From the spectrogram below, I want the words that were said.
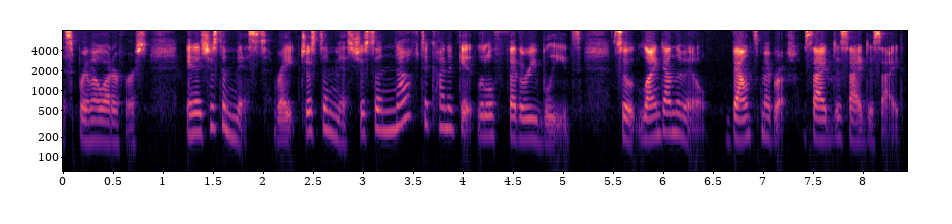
spray my water first. And it's just a mist, right? Just a mist, just enough to kind of get little feathery bleeds. So line down the middle, bounce my brush side to side to side,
